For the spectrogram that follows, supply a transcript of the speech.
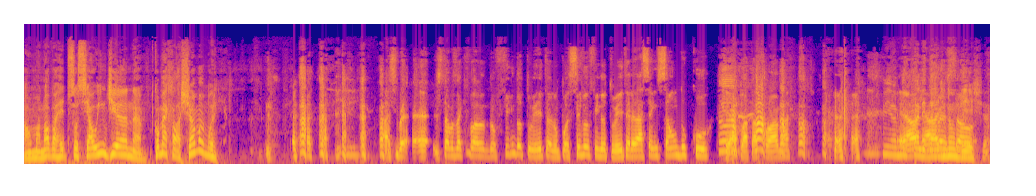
a uma nova rede social indiana. Como é que ela chama, Murilo? É, estamos aqui falando do fim do Twitter, um possível fim do Twitter, da ascensão do cu, que é a plataforma. Minha mentalidade é a, é a versão... não deixa.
